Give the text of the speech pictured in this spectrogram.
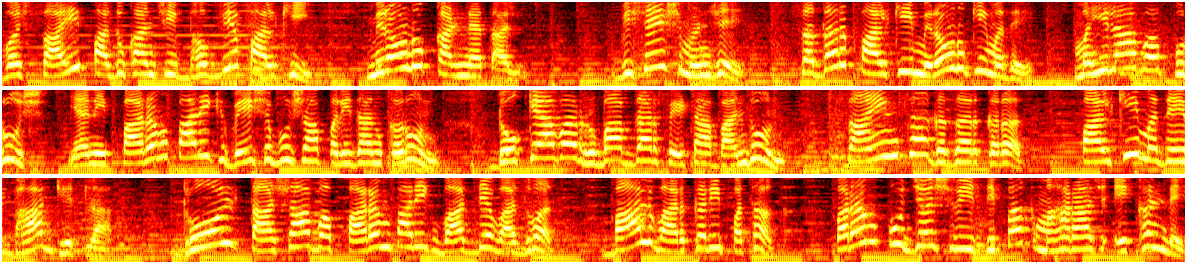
व साई पादुकांची भव्य पालखी मिरवणूक काढण्यात आली. विशेष म्हणजे सदर पालखी मिरवणुकीमध्ये महिला व पुरुष यांनी पारंपरिक वेशभूषा परिधान करून डोक्यावर रुबाबदार फेटा बांधून साईंचा गजर करत पालखीमध्ये भाग घेतला. ढोल ताशा व पारंपरिक वाद्य वाजवत बाल वारकरी पथक परमपूज्य श्री दीपक महाराज एखंडे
